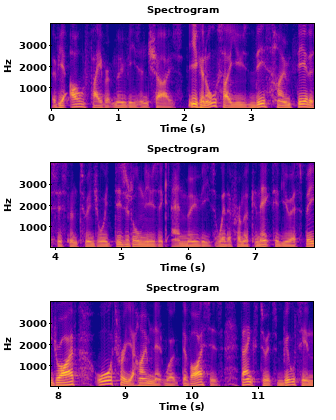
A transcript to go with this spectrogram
of your old favourite movies and shows. You can also use this home theatre system to enjoy digital music and movies, whether from a connected USB drive or through your home network devices, thanks to its built-in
